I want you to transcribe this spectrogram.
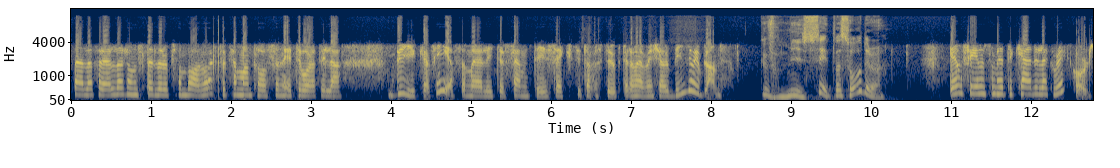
snälla föräldrar som ställer upp som barnvakt så kan man ta sig ner till vårt lilla bycafé som är lite 50-60-talsstuk där de även kör bio ibland. Gud vad mysigt. Vad såg du då? En film som heter Cadillac Records.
